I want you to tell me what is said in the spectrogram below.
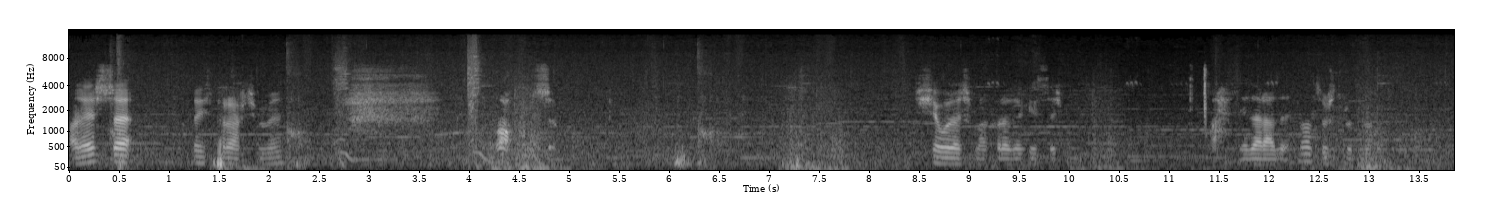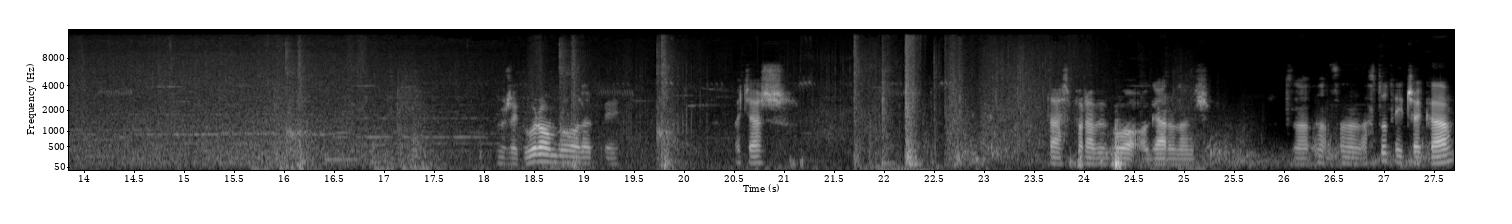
Ale jeszcze tutaj sprawdźmy. O, kurczę. Się uleczmy akurat jak jesteśmy. Ach, nie da rady. No cóż, trudno. Może górą było lepiej. Chociaż... Teraz pora by było ogarnąć co, na, no, co na nas tutaj czeka.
